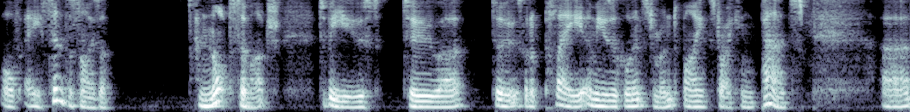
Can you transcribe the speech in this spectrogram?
of a synthesizer. Not so much to be used to uh, to sort of play a musical instrument by striking pads. Uh,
